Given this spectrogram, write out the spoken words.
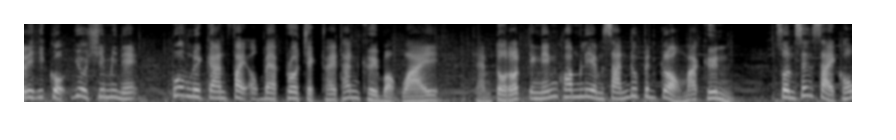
ริฮิโกะโยชิมิเนะผู้อำนวยการฝ่ายออกแบบโปรเจกต์ Triton เคยบอกไว้ แถมตัวรถยังเน้นความเหลี่ยมสันดูเป็นกล่องมากขึ้น ส่วนเส้นสายโค้ง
